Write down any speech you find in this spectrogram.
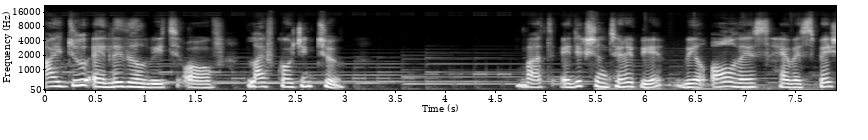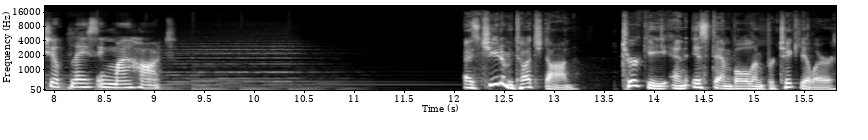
I do a little bit of life coaching too. But addiction therapy will always have a special place in my heart. As Çiğdem touched on, Turkey and Istanbul in particular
